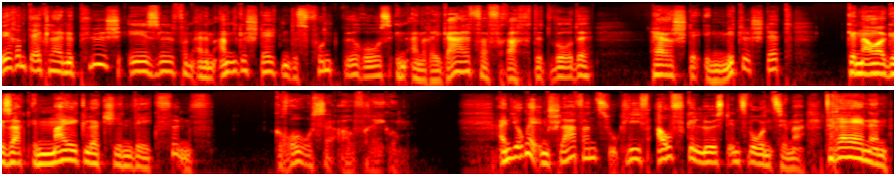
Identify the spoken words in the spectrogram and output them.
Während der kleine Plüschesel von einem Angestellten des Fundbüros in ein Regal verfrachtet wurde, herrschte in Mittelstädt, genauer gesagt im Maiglöckchenweg 5, große Aufregung. Ein Junge im Schlafanzug lief aufgelöst ins Wohnzimmer. Tränen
